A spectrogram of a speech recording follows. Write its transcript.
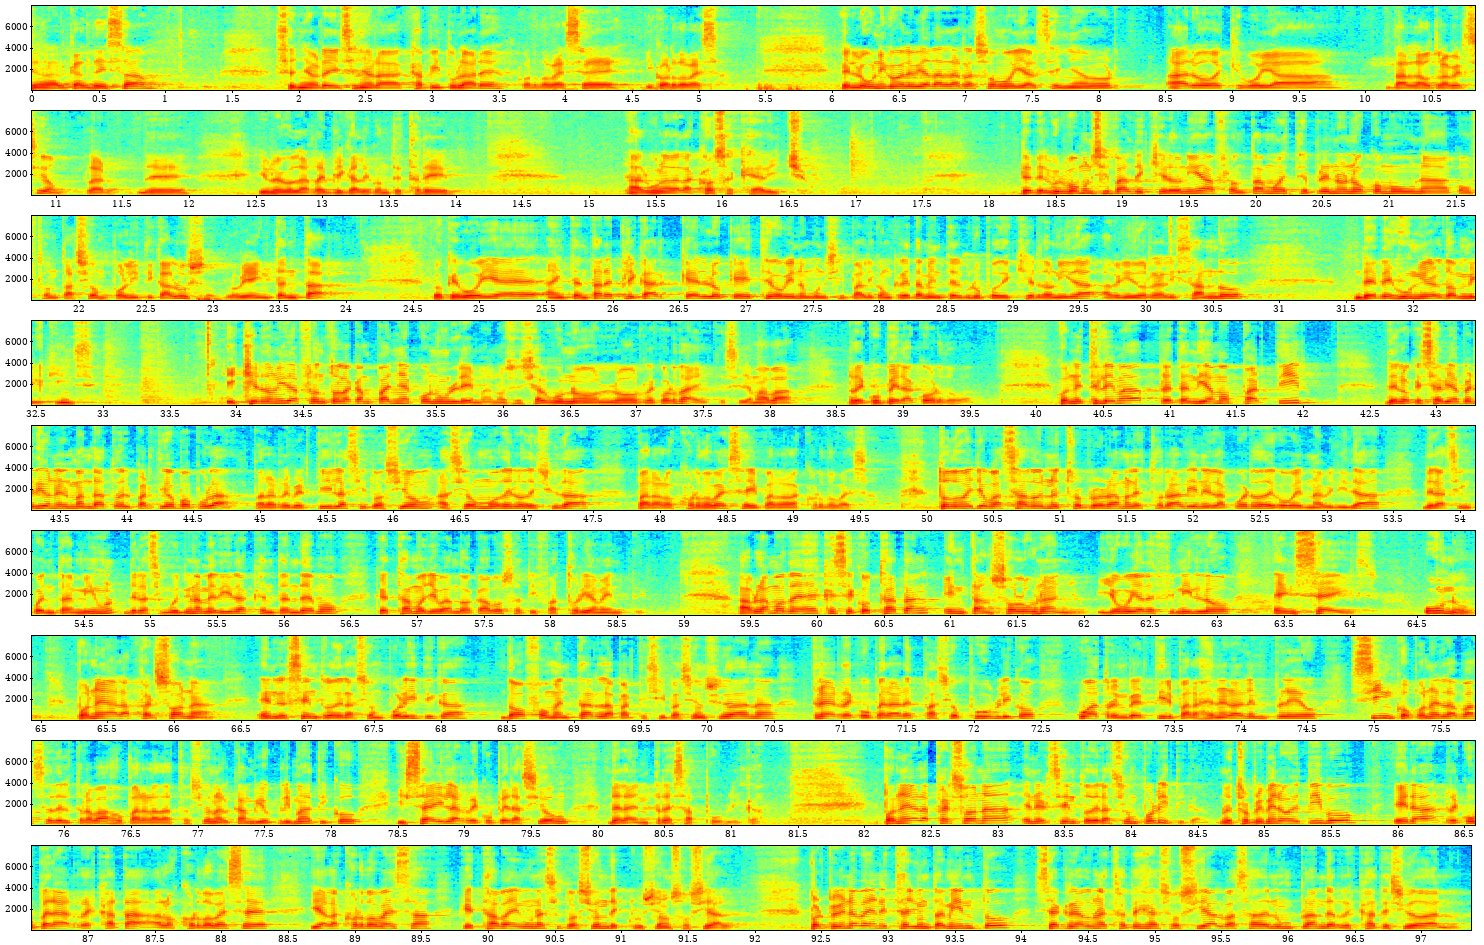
Señora alcaldesa, señores y señoras capitulares, cordobeses y cordobesas. Eh, lo único que le voy a dar la razón hoy al señor Aro es que voy a dar la otra versión, claro, y luego en la réplica le contestaré algunas de las cosas que ha dicho. Desde el Grupo Municipal de Izquierda Unida afrontamos este pleno no como una confrontación política al uso, lo voy a intentar, lo que voy a intentar explicar qué es lo que este Gobierno municipal y concretamente el Grupo de Izquierda Unida ha venido realizando desde junio del 2015. Izquierda Unida afrontó la campaña con un lema, no sé si algunos lo recordáis, que se llamaba Recupera Córdoba. Con este lema pretendíamos partir de lo que se había perdido en el mandato del Partido Popular para revertir la situación hacia un modelo de ciudad para los cordobeses y para las cordobesas. Todo ello basado en nuestro programa electoral y en el acuerdo de gobernabilidad de las, 51 medidas que entendemos que estamos llevando a cabo satisfactoriamente. Hablamos de ejes que se constatan en tan solo un año y yo voy a definirlo en seis. Uno, poner a las personas en el centro de la acción política, dos, fomentar la participación ciudadana, tres, recuperar espacios públicos, cuatro, invertir para generar empleo, cinco, poner las bases del trabajo para la adaptación al cambio climático y seis, la recuperación de las empresas públicas. Poner a las personas en el centro de la acción política. Nuestro primer objetivo era recuperar, rescatar a los cordobeses y a las cordobesas que estaban en una situación de exclusión social. Por primera vez en este ayuntamiento se ha creado una estrategia social basada en un plan de rescate ciudadano.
